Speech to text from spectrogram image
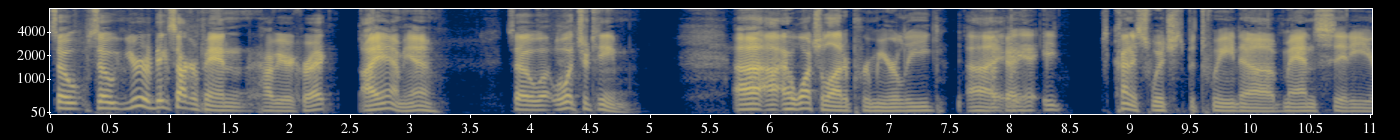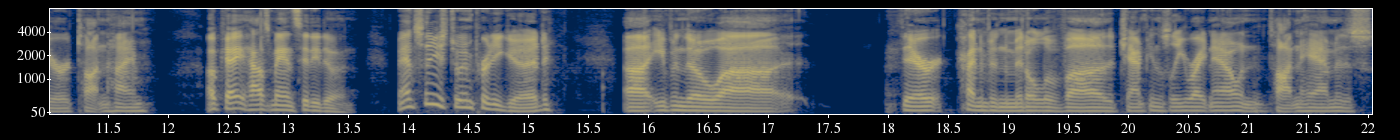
so so you're a big soccer fan, Javier, correct? I am. Yeah. So uh, what's your team? Uh, I I watch a lot of Premier League. Uh, Okay. It, it kind of switches between uh, Man City or Tottenham. Okay, how's Man City doing? Man City's doing pretty good, uh, even though uh, they're kind of in the middle of uh, the Champions League right now, and Tottenham is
